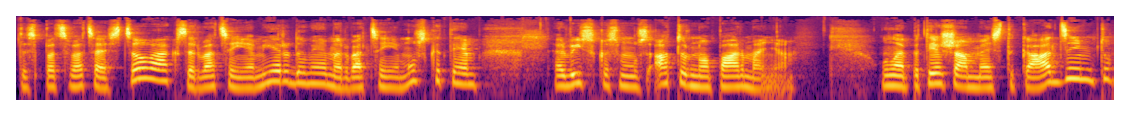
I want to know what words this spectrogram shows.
tas pats vecais cilvēks ar vecajiem ieradumiem, ar vecajiem uzskatiem, ar visu, kas mūs attur no pārmaiņām. Un lai patiešām mēs tā kā atzimtu,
